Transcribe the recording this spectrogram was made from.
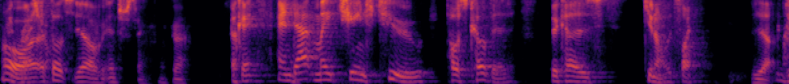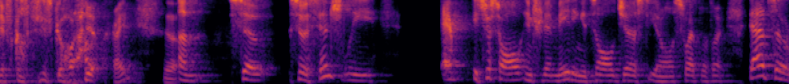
Oh, I thought, yeah, interesting. Okay. Okay. And that might change too post COVID because, you know, it's like yeah difficult to just go out, yeah. right? Yeah. Um, so, so essentially, it's just all internet mating. It's all just, you know, swipe left. That's a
